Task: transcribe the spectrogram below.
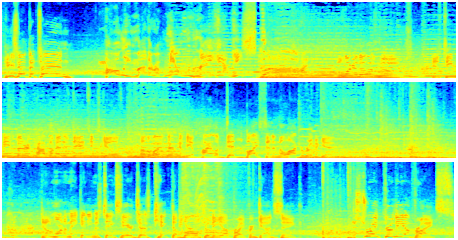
He's at the 10. Holy mother of mutant mayhem, he scored! Look at those moves. His teammates better compliment his dancing skills. Otherwise, there's going to be a pile of dead bison in the locker room again. Don't want to make any mistakes here. Just kick the ball through the upright, for God's sake. Straight through the uprights.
